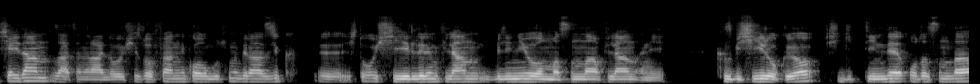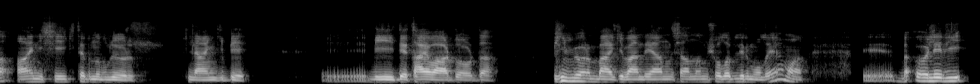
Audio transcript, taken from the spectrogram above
şeyden zaten herhalde o şizofrenlik olgusunu birazcık e, işte o şiirlerin falan biliniyor olmasından falan hani kız bir şiir okuyor. Gittiğinde odasında aynı şiir kitabını buluyoruz falan gibi e, bir detay vardı orada. Bilmiyorum belki ben de yanlış anlamış olabilirim olayı ama e, öyle bir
